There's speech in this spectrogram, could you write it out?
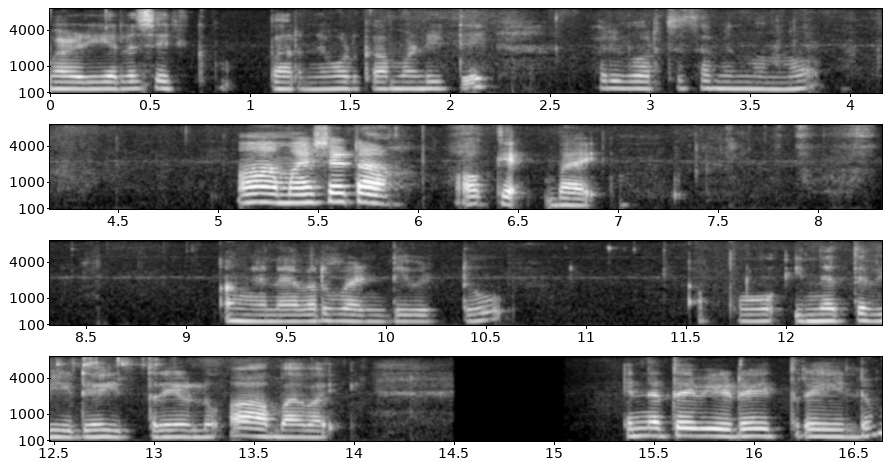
വഴിയെല്ലാം ശരിക്കും പറഞ്ഞു കൊടുക്കാൻ വേണ്ടിയിട്ട് അവർ കുറച്ച് സമയം നിന്നു. ആ മഹേഷേട്ടാ ഓക്കെ ബൈ. അങ്ങനെ അവർ വണ്ടി വിട്ടു. അപ്പോൾ ഇന്നത്തെ വീഡിയോ ഇത്രയേ ഉള്ളൂ. ആ ബൈ ബൈ. ഇന്നത്തെ വീഡിയോ ഇത്രയിലും.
